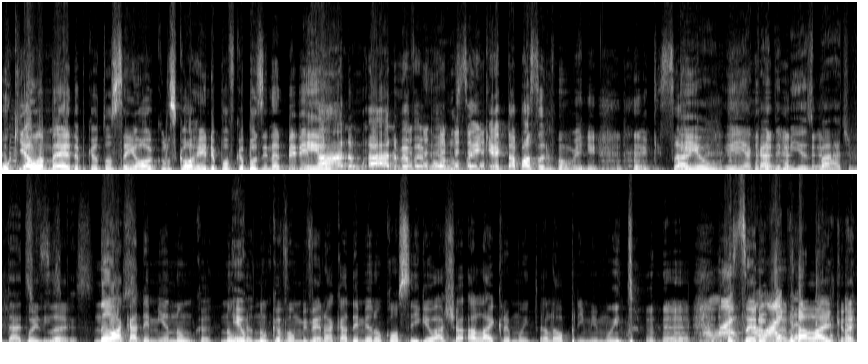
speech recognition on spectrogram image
O que é uma merda, porque eu tô sem óculos correndo e o povo fica buzinando. Bibi, Eu. Adam, Adam, eu falei, pô, não sei quem é que tá passando por mim. que saco. Eu em academias barra atividades Pois físicas. é. Não, academia nunca. Nunca. Eu- Nunca vão me ver na academia. Eu não consigo. Eu acho a lycra muito. Ela oprime muito. O ser a humano, lycra? a lycra.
